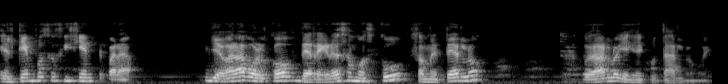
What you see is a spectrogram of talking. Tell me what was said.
el tiempo suficiente para llevar a Volkov de regreso a Moscú, someterlo, torturarlo y ejecutarlo, güey.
